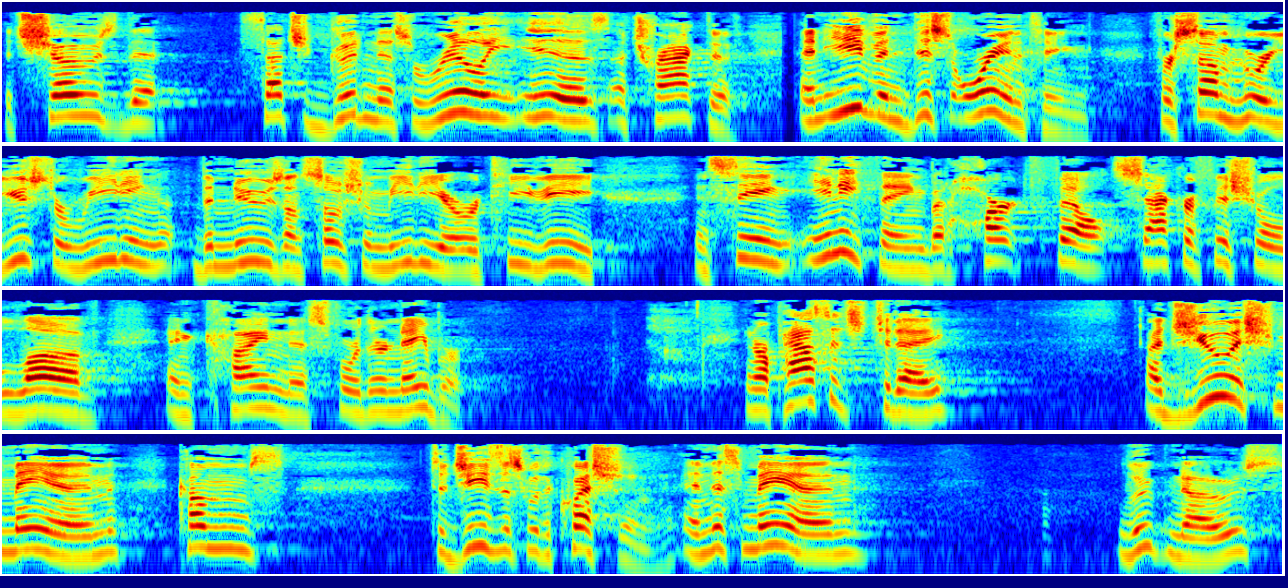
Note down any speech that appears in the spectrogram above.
It shows that such goodness really is attractive and even disorienting for some who are used to reading the news on social media or TV and seeing anything but heartfelt sacrificial love and kindness for their neighbor. In our passage today, a Jewish man comes to Jesus with a question. And this man, Luke knows,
